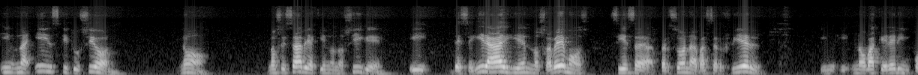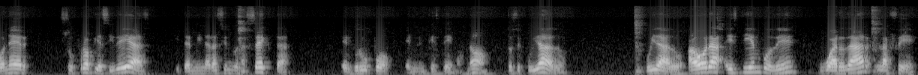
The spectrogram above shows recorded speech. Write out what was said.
una institución. No, no se sabe a quién uno sigue y de seguir a alguien no sabemos si esa persona va a ser fiel y, no va a querer imponer sus propias ideas y terminará siendo una secta el grupo en el que estemos, ¿no? Entonces, cuidado, cuidado. Ahora es tiempo de guardar la fe,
